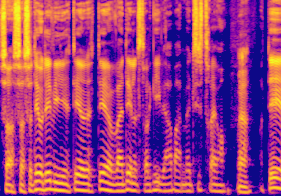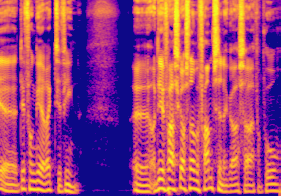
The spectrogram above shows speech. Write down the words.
Så, så, så det er jo det, vi, det er det er jo været en del af den strategi, vi har arbejdet med de sidste tre år. Ja. Og det, øh, det fungerer rigtig fint. Øh, og det er faktisk også noget med fremtiden at gøre, så apropos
